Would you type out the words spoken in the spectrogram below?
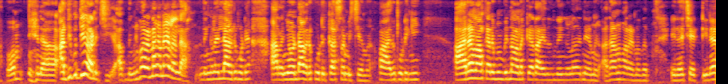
അപ്പം പിന്നെ അതിബുദ്ധി കാണിച്ച്. നിങ്ങൾ പറയണ അങ്ങനെയല്ലല്ലോ. നിങ്ങളെല്ലാവരും കൂടി അറിഞ്ഞുകൊണ്ട് അവരെ കൊടുക്കാൻ ശ്രമിച്ചതെന്ന് അപ്പോൾ ആരും കുടുങ്ങി ആരാണ് ആൾക്കാരുടെ മുമ്പിൽ നാണക്കേടായത് നിങ്ങൾ തന്നെയാണ്. അതാണ് പറയണത്. പിന്നെ ചെട്ടിനെ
